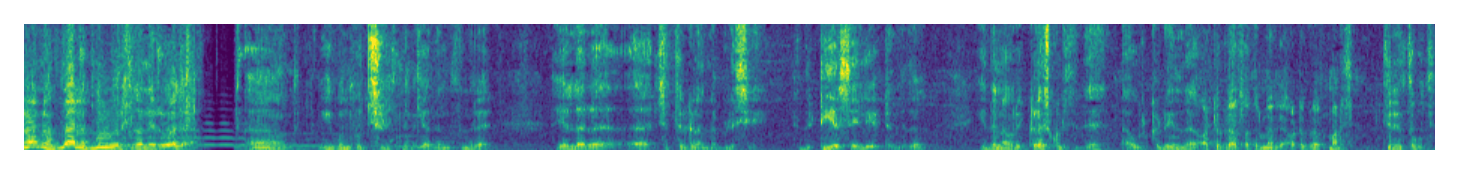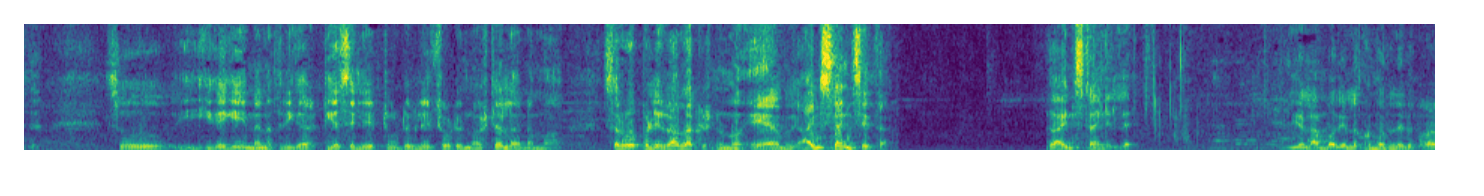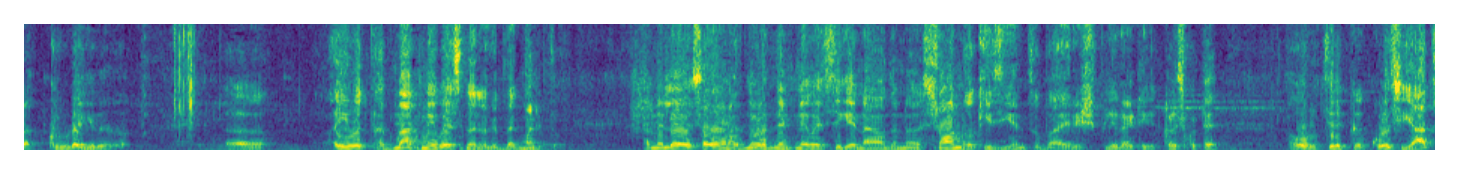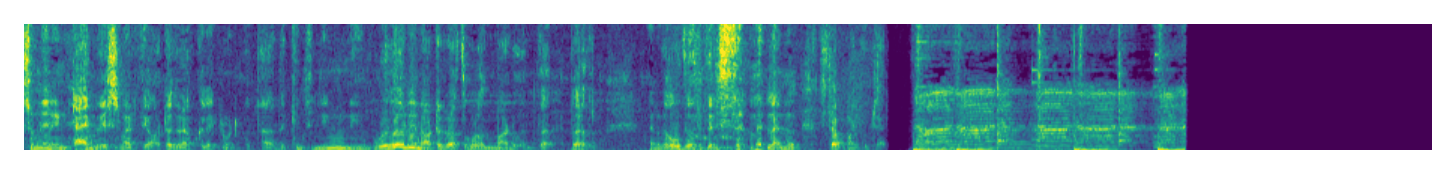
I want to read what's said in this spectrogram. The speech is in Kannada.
ನಾನು ಹದಿನಾರು, ಹದಿನೇಳು ವರ್ಷದವನಿರುವಾಗ ಈ ಒಂದು ಹುಚ್ಚು ಹಿಡಿತು ನನಗೆ ಅದಂತಂದರೆ, ಎಲ್ಲರ ಚಿತ್ರಗಳನ್ನು ಬಿಡಿಸಿ, ಇದು ಟಿ ಎಸ್ ಎಲಿ ಅಂದಿದ್ದು. ಇದನ್ನು ಅವ್ರಿಗೆ ಕಳಿಸ್ಕೊಡ್ತಿದ್ದೆ. ಅವ್ರ ಕಡೆಯಿಂದ ಆಟೋಗ್ರಾಫ್ ಅದ್ರ ಮೇಲೆ ಆಟೋಗ್ರಾಫ್ ಮಾಡಿಸಿ ತಿರುಗಿ ತಗೋತಿದ್ದೆ. ಸೊ ಹೀಗಾಗಿ ನನ್ನ ಹತ್ರ ಈಗ T S Eliot W H ಓಡನ್ನು ಅಷ್ಟೇ ಅಲ್ಲ, ನಮ್ಮ ಸರ್ವಪಳ್ಳಿ ರಾಧಾಕೃಷ್ಣನು ಐನ್ಸ್ಟೈನ್ ಸಹಿತ. ಐನ್ಸ್ಟೈನ್ ಇಲ್ಲೇ. ಎಲ್ಲ ಮೊದಲೆಲ್ಲಕ್ಕೂ ಮೊದಲನೇದು ಬಹಳ ಕ್ರೂಡ್ ಆಗಿದೆ ಅದು ಐವತ್ತು ಹದಿನಾಲ್ಕನೇ ವಯಸ್ಸಿನಲ್ಲಿ ಇದ್ದಾಗ ಮಾಡಿತ್ತು ಆಮೇಲೆ ಸಾಧಾರಣ ಹದಿನೇಳು, ಹದಿನೆಂಟನೇ ವಯಸ್ಸಿಗೆ ನಾನು ಅದನ್ನು ಶಾನ್ ಒಕೀಜಿ ಅಂತ ಒಬ್ಬ ಐರಿಷ್ ಪ್ಲೇರೈಟಿಗೆ ಕಳಿಸ್ಕೊಟ್ಟೆ. ಅವರು ತಿರುಗಿ ಕಳಿಸಿ ಯಾಕೆ ಸುಮ್ಮನೆ ನಿನ್ನ ಟೈಮ್ ವೇಸ್ಟ್ ಮಾಡ್ತೀಯ? ಆಟೋಗ್ರಾಫ್ ಕಲೆಕ್ಟ್ ಮಾಡ್ಕೊತಾ ಅದಕ್ಕಿಂತ ನಿನ್ನ ನೀವು ಉಳಿದೋ ನೀನು ಆಟೋಗ್ರಾಫ್ ತೊಗೊಳಂಗೆ ಮಾಡು ಅಂತ ಬರೆದ್ರು. ನನಗೆ ಹೌದು ಅಂತ ಅನಿಸ್ತು. ಆಮೇಲೆ ನಾನು ಸ್ಟಾಪ್ ಮಾಡಿಬಿಟ್ಟೆ.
